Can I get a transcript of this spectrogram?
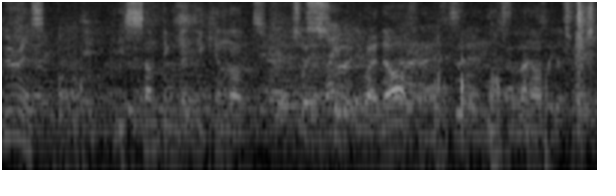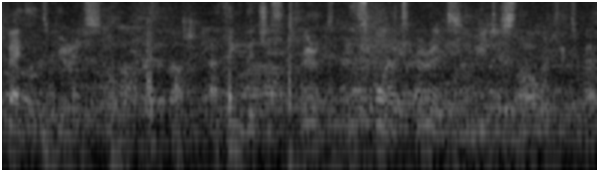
experience is something that you cannot just write off and, and not to respect experience. So I think that's just experience. It's called experience. So you just know what to expect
